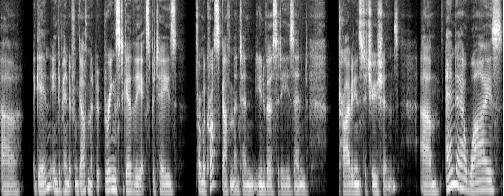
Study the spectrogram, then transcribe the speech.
uh, again independent from government, but brings together the expertise from across government and universities and private institutions, um, and our wise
